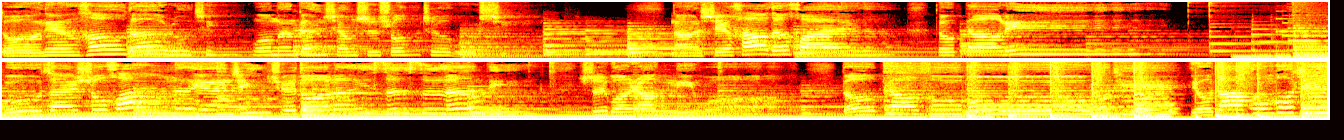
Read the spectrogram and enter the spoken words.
多年后的如今，我们更像是说着无心，那些好的坏的都飘零。不再说谎的眼睛，却多了一丝丝冷冰。时光让你我，都漂浮不定。有大风过境。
